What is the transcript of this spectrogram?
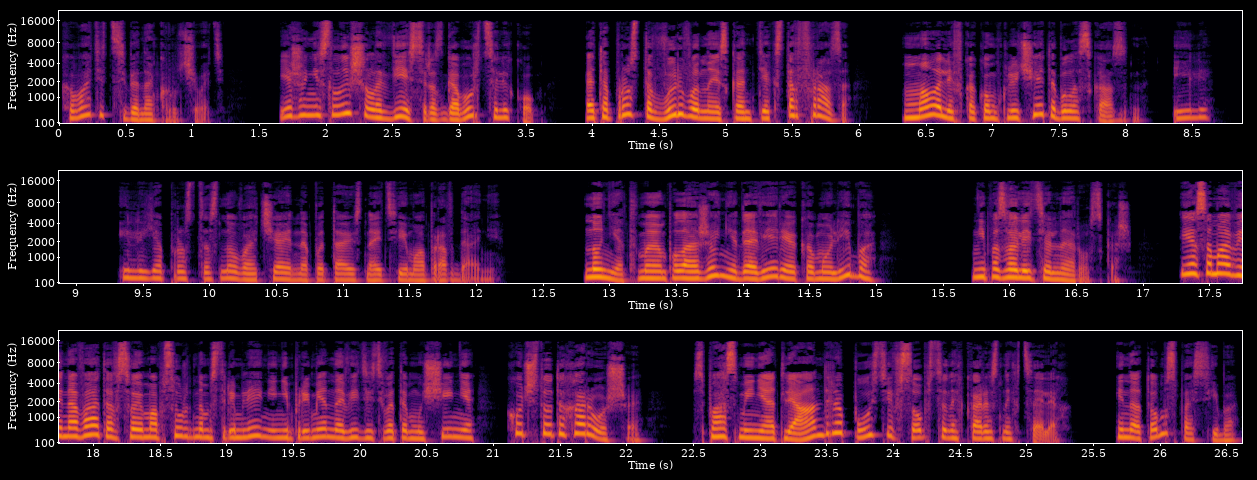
Хватит себя накручивать. Я же не слышала весь разговор целиком. Это просто вырванная из контекста фраза. Мало ли, в каком ключе это было сказано. Или... Или я просто снова отчаянно пытаюсь найти ему оправдание. Но нет, в моем положении доверие кому-либо — непозволительная роскошь. Я сама виновата в своем абсурдном стремлении непременно видеть в этом мужчине хоть что-то хорошее. Спас меня от Леандра, пусть и в собственных корыстных целях. И на том спасибо.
